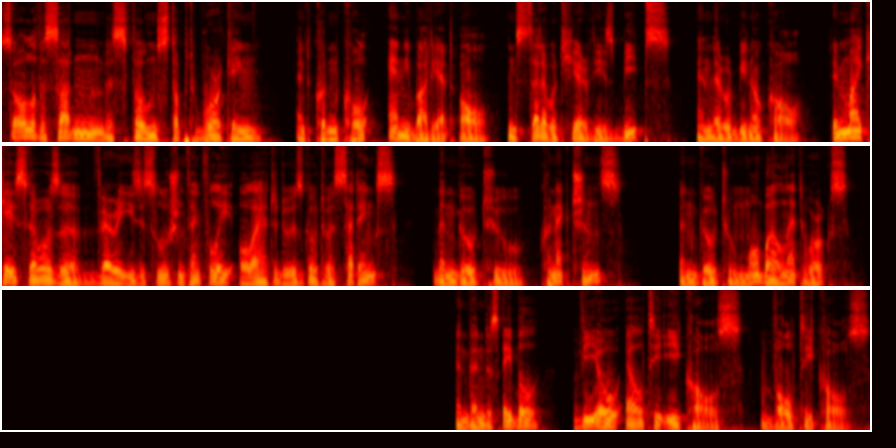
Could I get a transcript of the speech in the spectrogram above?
So all of a sudden this phone stopped working and couldn't call anybody at all. Instead I would hear these beeps and there would be no call. In my case there was a very easy solution thankfully. All I had to do is go to the settings, then go to connections, then go to mobile networks and then disable VoLTE calls, VoLTE calls.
